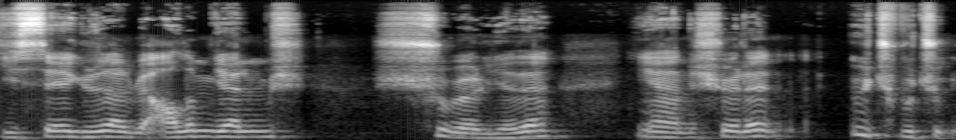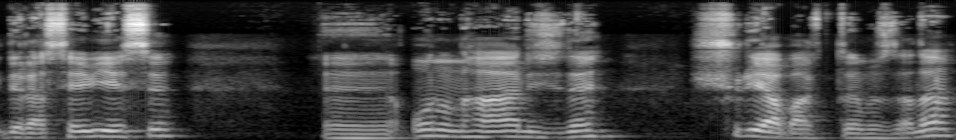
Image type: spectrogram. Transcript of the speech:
hisseye güzel bir alım gelmiş. Şu bölgede. Yani şöyle 3,5 lira seviyesi. Ee, onun haricinde şuraya baktığımızda da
